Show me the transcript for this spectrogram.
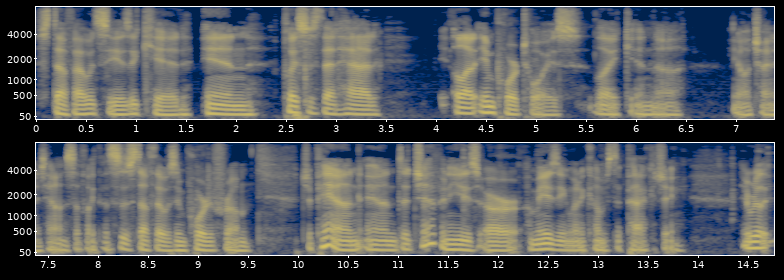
stuff I would see as a kid in places that had a lot of import toys, like in uh, you know Chinatown and stuff like that. This is stuff that was imported from Japan, and the Japanese are amazing when it comes to packaging. They really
